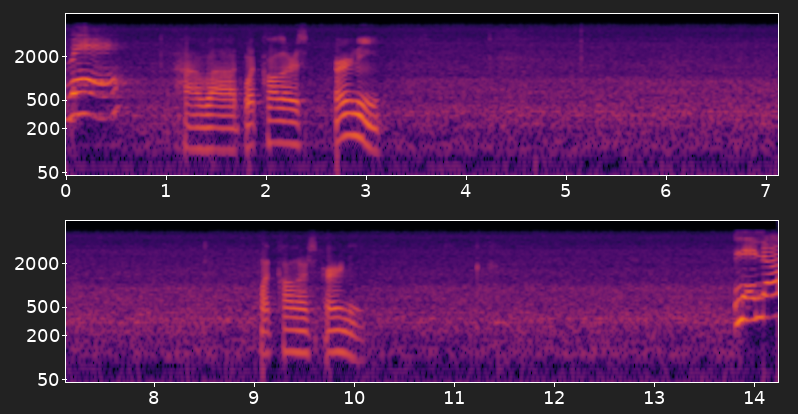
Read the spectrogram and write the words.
Where? How about what color is Ernie? What color is Ernie? Hello?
